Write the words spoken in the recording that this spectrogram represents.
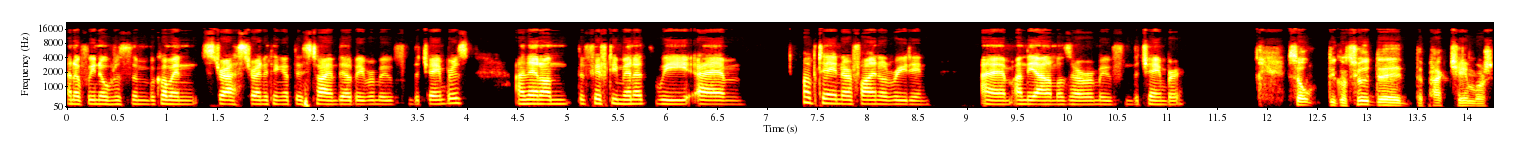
And if we notice them becoming stressed or anything at this time, they'll be removed from the chambers. And then on the 50 minutes, we um, obtain our final reading um, and the animals are removed from the chamber. So to go through the, the PAC chambers,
